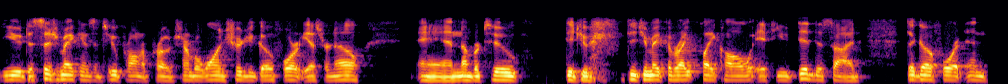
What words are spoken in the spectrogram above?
view decision making as a two pronged approach. Number one, should you go for it, yes or no? And number two, did you did you make the right play call if you did decide to go for it? And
